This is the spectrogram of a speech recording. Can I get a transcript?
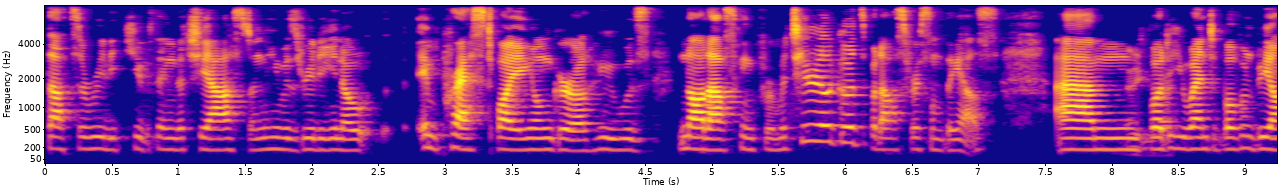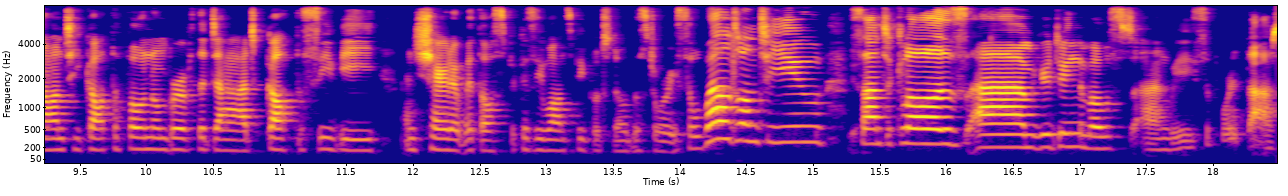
that's a really cute thing that she asked, and he was really you know impressed by a young girl who was not asking for material goods but asked for something else. Um. But he went above and beyond. He got the phone number of the dad, got the CV, and shared it with us because he wants people to know the story. So well done to you, yes. Santa Claus. Um, you're doing the most, and we support that.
